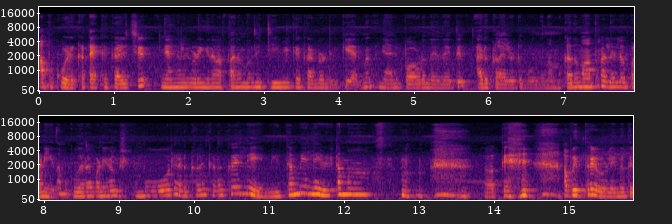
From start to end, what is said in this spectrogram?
അപ്പോൾ കൊഴുക്കട്ടയൊക്കെ കഴിച്ച് ഞങ്ങളിവിടെ ഇങ്ങനെ വർത്താനം പറഞ്ഞ് ടി വി ഒക്കെ കണ്ടുകൊണ്ടിരിക്കുകയായിരുന്നു ഞാനിപ്പോൾ അവിടെ നിന്ന് എഴുന്നേറ്റ് അടുക്കളയിലോട്ട് പോകുന്നു. നമുക്കത് മാത്രമല്ലല്ലോ പണി. നമുക്ക് വേറെ പണികൾ ഇഷ്ടംപോലെ അടുക്കളയിൽ കിടക്കുകയല്ലേ? വീട്ടമ്മയല്ലേ വീട്ടമ്മ? ഓക്കെ. അപ്പോൾ ഇത്രയേ ഉള്ളൂ ഇന്നത്തെ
